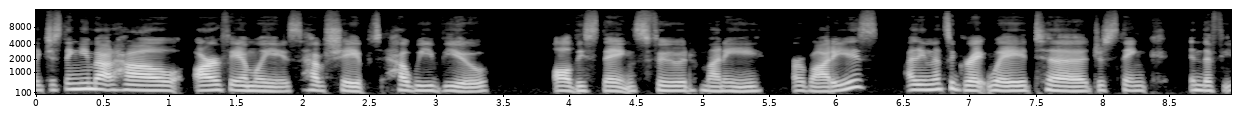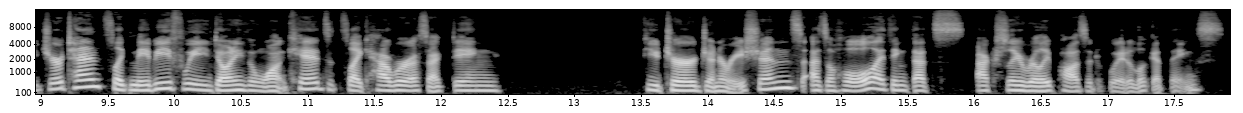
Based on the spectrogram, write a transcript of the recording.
like, just thinking about how our families have shaped how we view all these things food, money, our bodies. I think that's a great way to just think in the future tense. Like, maybe if we don't even want kids, it's like how we're affecting future generations as a whole. I think that's actually a really positive way to look at things.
